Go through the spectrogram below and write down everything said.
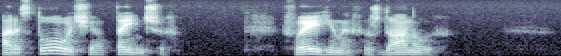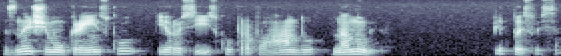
Арестовича та інших Фейгіних, Жданових. Знищимо українську і російську пропаганду на нуль. Підписуйся.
